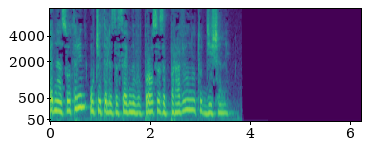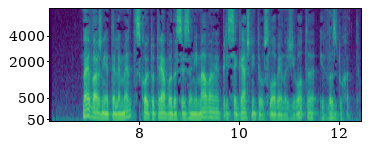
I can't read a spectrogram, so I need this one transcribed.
Една сутрин учителя засегна въпроса за правилното дишане. Най-важният елемент, с който трябва да се занимаваме при сегашните условия на живота, е въздухът.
